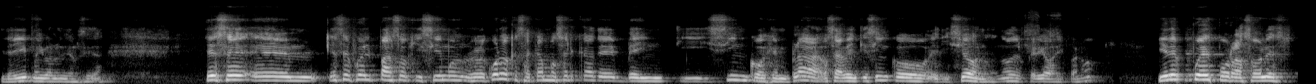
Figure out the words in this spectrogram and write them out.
y de ahí me iba a la universidad. Ese, em, ese fue el paso que hicimos. Recuerdo que sacamos cerca de 25 ejemplares, o sea, 25 ediciones ¿no? del periódico. ¿no? Y después, por razones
